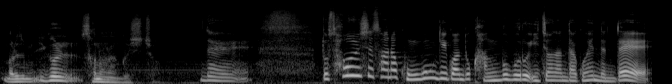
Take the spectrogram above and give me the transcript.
말하자면 이걸 선언한 것이죠. 네. 또 서울시 산하 공공기관도 강북으로 이전한다고 했는데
